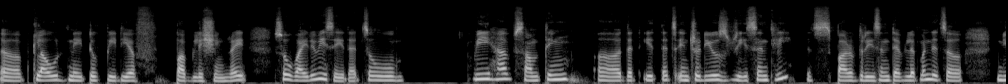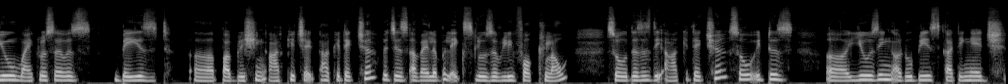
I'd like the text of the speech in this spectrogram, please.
uh, cloud native PDF publishing, right? So why do we say that? So we have something uh, that it, that's introduced recently. It's part of the recent development. It's a new microservice based uh, publishing architect architecture which is available exclusively for cloud so this is the architecture so it is uh, using adobe's cutting edge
